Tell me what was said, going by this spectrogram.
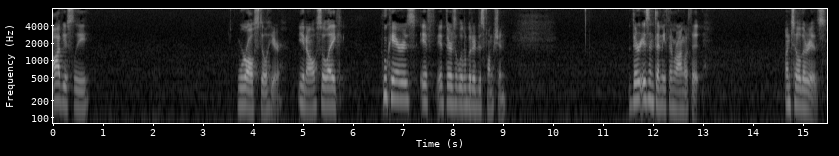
obviously we're all still here, you know? So like who cares if if there's a little bit of dysfunction? There isn't anything wrong with it until there is.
